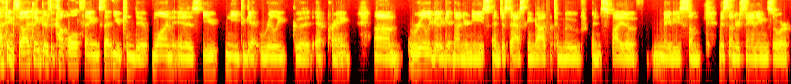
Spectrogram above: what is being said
I think so. I think there's a couple things that you can do. One is you need to get really good at praying, um, really good at getting on your knees and just asking God to move in spite of maybe some misunderstandings or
